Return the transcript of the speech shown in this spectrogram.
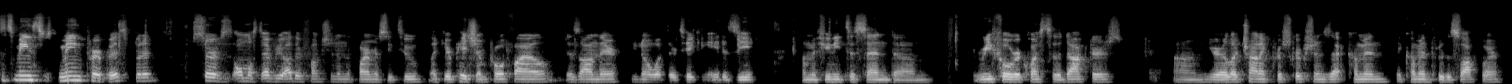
It's main main purpose, but it serves almost every other function in the pharmacy too. Like your patient profile is on there. You know what they're taking A to Z. Um, if you need to send um, refill requests to the doctors, um, your electronic prescriptions that come in, they come in through the software.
